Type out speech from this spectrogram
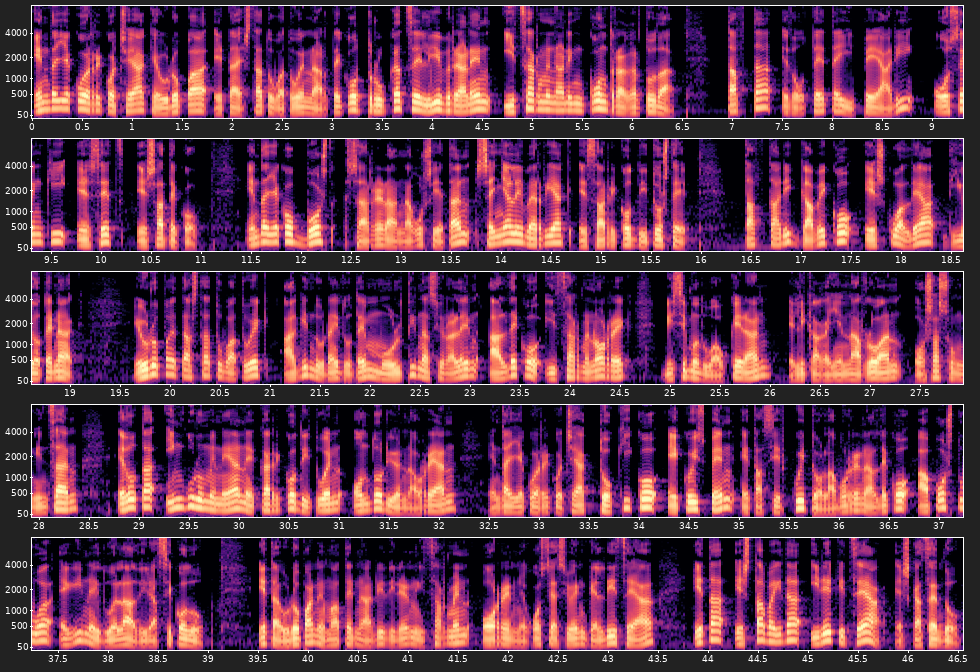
Endaiako herrikotxeak Europa eta Estatu batuen arteko trukatze librearen hitzarmenaren kontra gertu da. Tafta edo TTIP-ari ozenki ezetz esateko. Endaiako bost sarrera nagusietan seinale berriak ezarriko dituzte. Taftarik gabeko eskualdea diotenak. Europa eta Estatu batuek agindu nahi duten multinazionalen aldeko izarmen horrek bizimodu aukeran, elikagaien arloan, osasun gintzan, edota ingurumenean ekarriko dituen ondorioen aurrean, endaieko herrikotxeak tokiko ekoizpen eta zirkuito laburren aldeko apostua egin nahi duela adiraziko du. Eta Europan ematen ari diren izarmen horren negoziazioen gelditzea eta eztabaida irekitzea eskatzen du.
